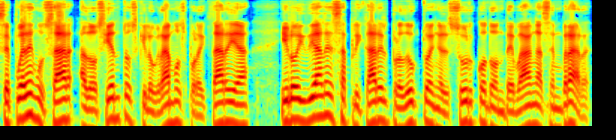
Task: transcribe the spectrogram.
se pueden usar a 200 kilogramos por hectárea y lo ideal es aplicar el producto en el surco donde van a sembrar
